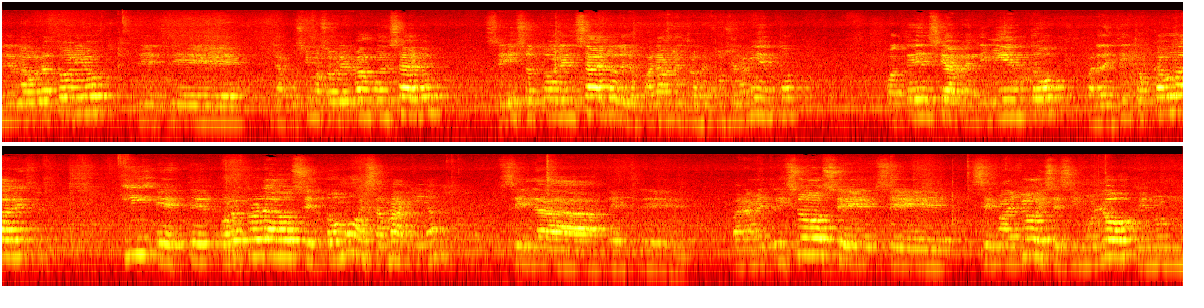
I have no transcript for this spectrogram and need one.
en el laboratorio, este, la pusimos sobre el banco de ensayo, se hizo todo el ensayo de los parámetros de funcionamiento, potencia, rendimiento para distintos caudales y este, por otro lado se tomó esa máquina, se la este, parametrizó, se, se, se malló y se simuló en un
